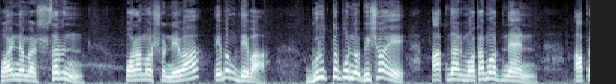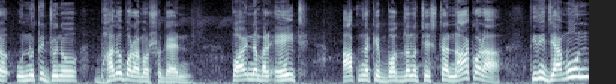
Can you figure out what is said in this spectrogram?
পয়েন্ট নাম্বার সেভেন, পরামর্শ নেওয়া এবং দেওয়া। গুরুত্বপূর্ণ বিষয়ে আপনার মতামত নেন। আপনার উন্নতির জন্য ভালো পরামর্শ দেন। পয়েন্ট নাম্বার এইট, আপনাকে বদলানোর চেষ্টা না করা। তিনি যেমন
